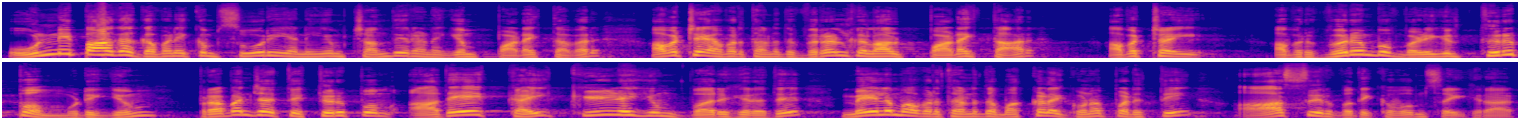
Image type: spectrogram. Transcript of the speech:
உன்னிப்பாக கவனிக்கும் சூரியனையும் சந்திரனையும் படைத்தவர். அவற்றை அவர் தனது விரல்களால் படைத்தார். அவற்றை அவர் விரும்பும் வழியில் திருப்ப முடியும். பிரபஞ்சத்தை திருப்பும் அதே கை கீழேயும் வருகிறது. மேலும் அவர் தனது மக்களை குணப்படுத்தி ஆசீர்வதிக்கவும் செய்கிறார்.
